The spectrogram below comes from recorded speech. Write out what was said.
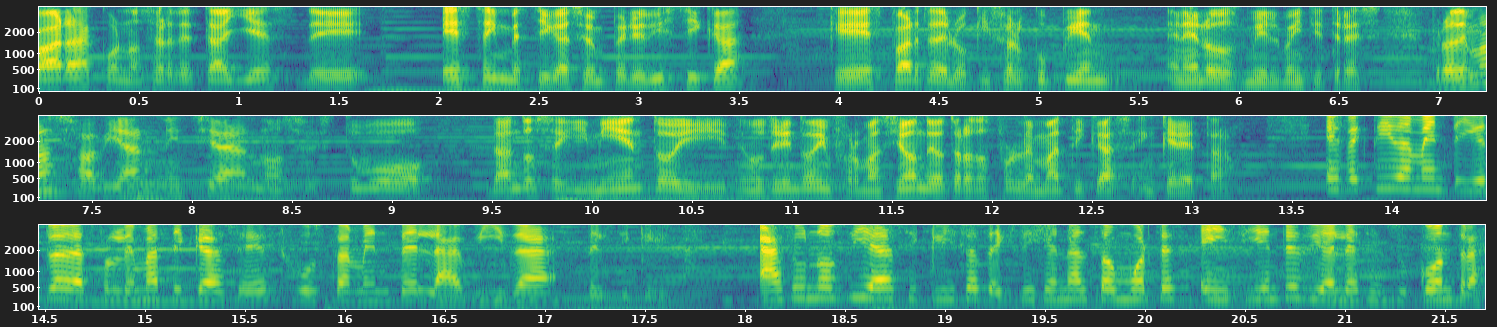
para conocer detalles de esta investigación periodística que es parte de lo que hizo el CUPI en enero 2023. Pero además Fabián Nitzia nos estuvo dando seguimiento y nutriendo información de otras dos problemáticas en Querétaro. Efectivamente, y otra de las problemáticas es justamente la vida del ciclista. Hace unos días, ciclistas exigen alto muertes e incidentes viales en su contra.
